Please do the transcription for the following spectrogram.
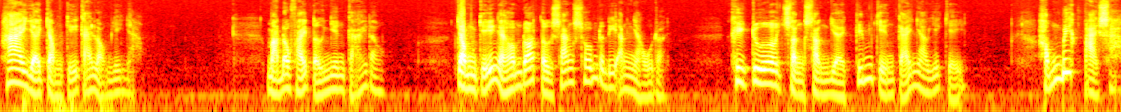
Hai vợ chồng chỉ cãi lộn với nhau. Mà đâu phải tự nhiên cãi đâu. Chồng chỉ ngày hôm đó từ sáng sớm đã đi ăn nhậu rồi. Khi trưa sần sần về kiếm chuyện cãi nhau với chị. Không biết tại sao.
